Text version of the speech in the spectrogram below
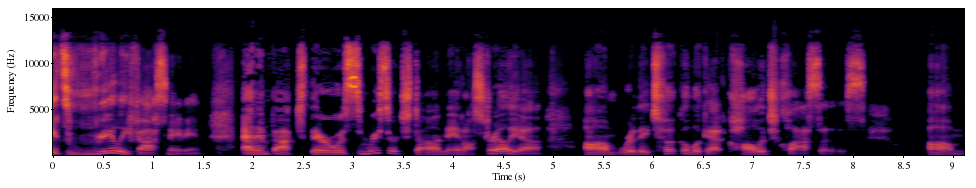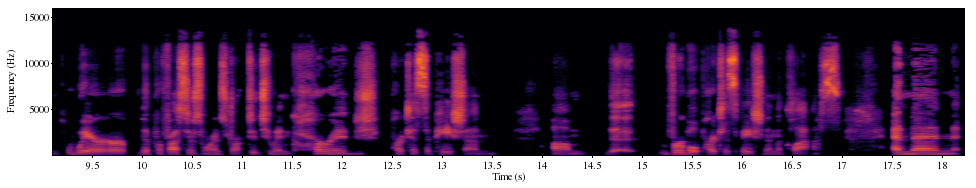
it's really fascinating. And in fact, there was some research done in Australia um, where they took a look at college classes um, where the professors were instructed to encourage participation, um, the verbal participation in the class. And then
